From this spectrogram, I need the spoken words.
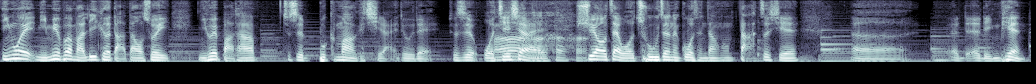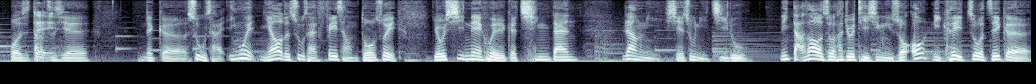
因为你没有办法立刻打到，所以你会把它就是 bookmark 起来，对不对？就是我接下来需要在我出征的过程当中打这些呃呃鳞片，或者是打这些那个素材，因为你要的素材非常多，所以游戏内会有一个清单，让你协助你记录。你打到的时候，它就会提醒你说：“哦，你可以做这个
